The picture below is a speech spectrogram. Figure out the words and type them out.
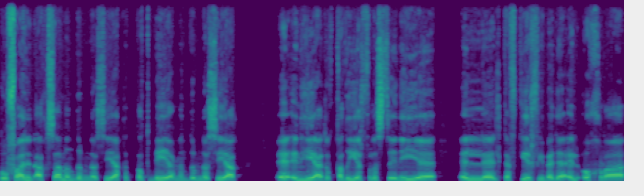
طوفان الأقصى من ضمنه سياق التطبيع من ضمنه سياق آه، انهيار القضية الفلسطينية ال- التفكير في بدائل أخرى.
